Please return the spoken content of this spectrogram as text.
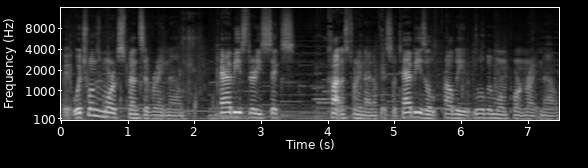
Wait, which one's more expensive right now? Tabby is 36, cotton is 29. Okay, so Tabby is a, probably a little bit more important right now.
